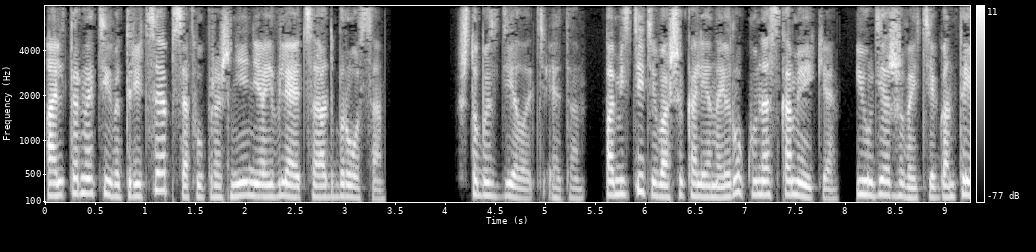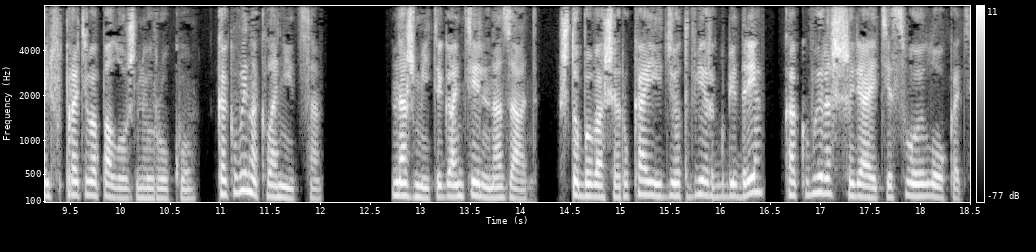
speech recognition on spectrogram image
Альтернатива трицепсов упражнения является отброса. Чтобы сделать это, поместите ваши колено и руку на скамейке, и удерживайте гантель в противоположную руку, как вы наклониться. Нажмите гантель назад, чтобы ваша рука идет вверх к бедре, как вы расширяете свой локоть.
